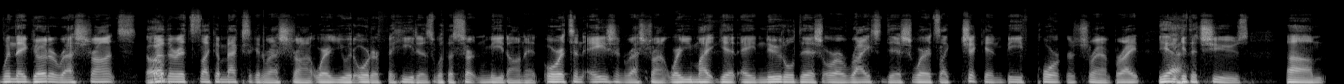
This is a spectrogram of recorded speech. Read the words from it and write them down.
when they go to restaurants, Oh. whether it's like a Mexican restaurant where you would order fajitas with a certain meat on it, or it's an Asian restaurant where you might get a noodle dish or a rice dish where it's like chicken, beef, pork, or shrimp, right? Yeah. you get to choose. Um,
